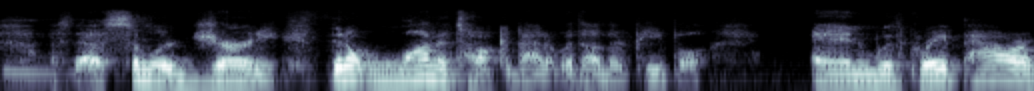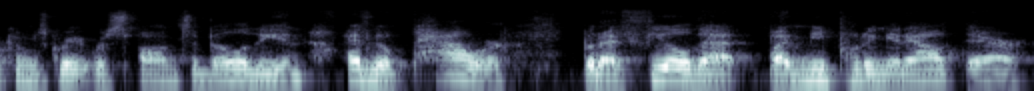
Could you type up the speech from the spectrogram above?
mm. a, a similar journey. They don't want to talk about it with other people. And with great power comes great responsibility. And I have no power, but I feel that by me putting it out there,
